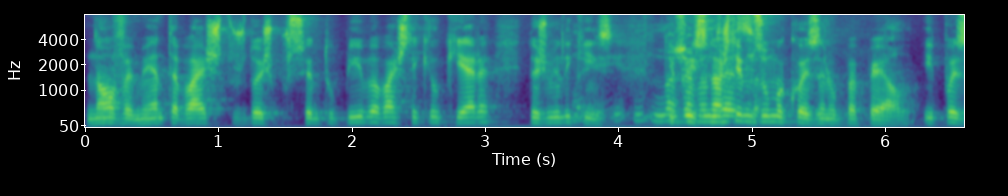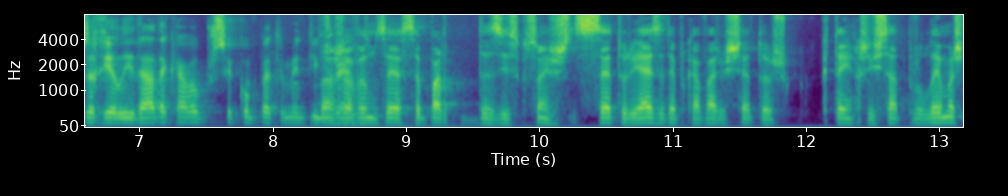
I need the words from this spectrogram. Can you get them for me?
novamente abaixo dos 2% do PIB, abaixo daquilo que era 2015. Nós e por isso nós temos essa... uma coisa no papel e depois a realidade acaba por ser completamente diferente. Nós já vamos a essa parte das execuções setoriais, até porque há vários setores que têm registrado problemas,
